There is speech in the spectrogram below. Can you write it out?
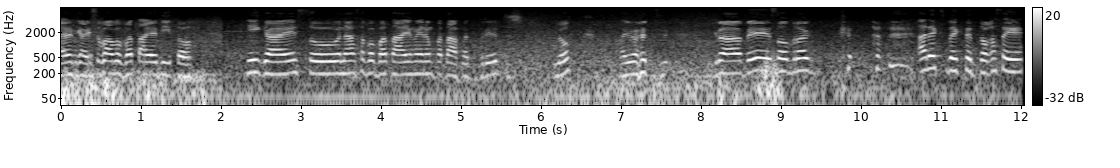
Ayun guys, bababa tayo dito. Hey guys, so nasa baba tayo ngayon ng Patapat Bridge. Look, ayun. Grabe, sobrang unexpected to kasi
